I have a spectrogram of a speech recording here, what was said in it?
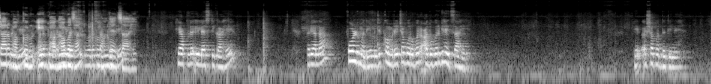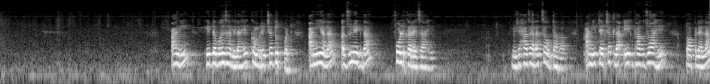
चार भाग म्हणजे करून एक भाग हा वजा करून. घ्यायचा आहे. हे आपलं इलॅस्टिक आहे. तर याला फोल्डमध्ये म्हणजे कमरेच्या बरोबर अगोदर घ्यायचं आहे. हे अशा पद्धतीने. आणि हे डबल झालेलं आहे कमरेच्या दुप्पट. आणि याला अजून एकदा फोल्ड करायचा आहे. म्हणजे हा झाला चौथा भाग. आणि त्याच्यातला एक भाग जो आहे तो आपल्याला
